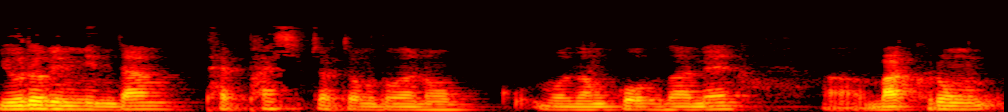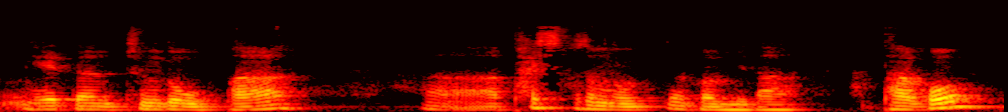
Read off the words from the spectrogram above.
유럽인민당 180석 정도가 넘고, 뭐 넘고 그다음에 어, 마크롱 했던 중도 우파 어, 80석 정도 겁니다. 합하고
